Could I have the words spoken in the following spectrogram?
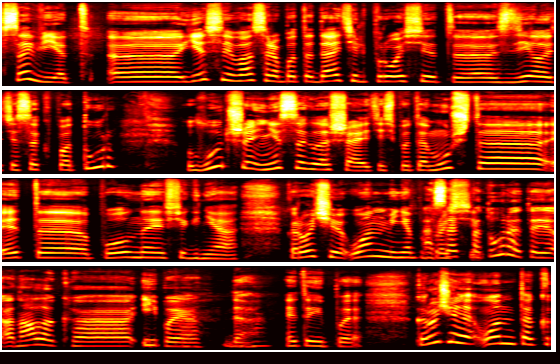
совет. Э, если вас работодатель просит э, сделать эсэкпатур, лучше не соглашайтесь, потому что это полная фигня. Короче, он меня а попросил... А Сет это аналог э, ИП. ИП. Да, mm-hmm. это ИП. Короче, он так,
